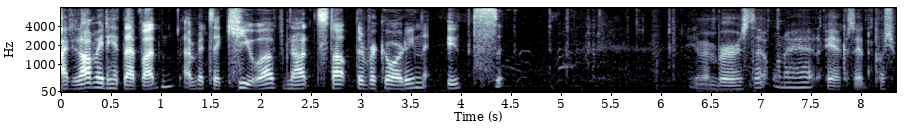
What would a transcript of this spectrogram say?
I did not mean to hit that button. I meant to queue up, not stop the recording. Oops. You remember, is that one I had? Yeah, because I had to push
